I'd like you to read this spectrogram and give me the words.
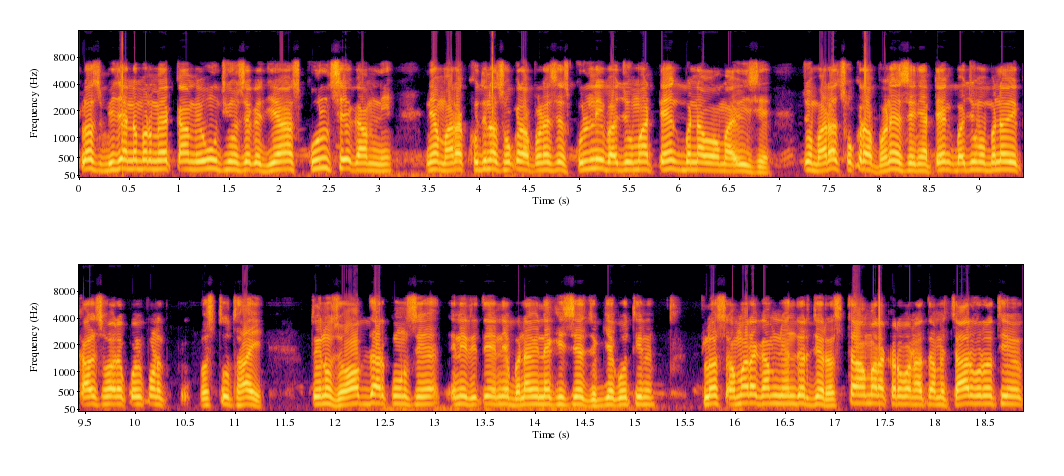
પ્લસ બીજા નંબરમાં એક કામ એવું થયું છે કે જ્યાં સ્કૂલ છે ગામની, ત્યાં મારા ખુદના છોકરા ભણે છે. સ્કૂલની બાજુમાં ટેન્ક બનાવવામાં આવી છે. જો મારા છોકરા ભણે છે, ત્યાં ટેન્ક બાજુમાં બનાવી કાલ સવારે કોઈ પણ વસ્તુ થાય તો એનો જવાબદાર કોણ છે? એની રીતે એને બનાવી નાખી છે જગ્યા ગોતીને. પ્લસ અમારા ગામની અંદર જે રસ્તા અમારા કરવાના હતા, અમે ચાર વર્ષથી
